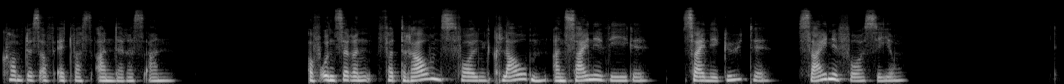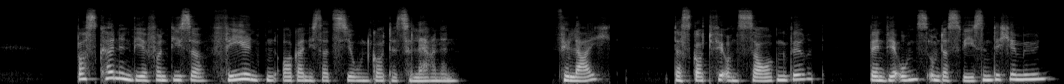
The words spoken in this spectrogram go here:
kommt es auf etwas anderes an. Auf unseren vertrauensvollen Glauben an seine Wege, seine Güte, seine Vorsehung. Was können wir von dieser fehlenden Organisation Gottes lernen? Vielleicht, dass Gott für uns sorgen wird, wenn wir uns um das Wesentliche mühen?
